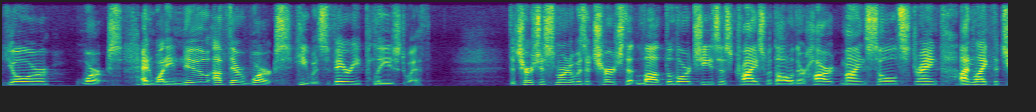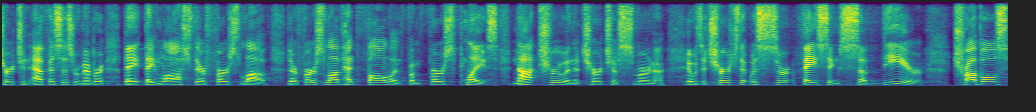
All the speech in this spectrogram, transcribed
your works. And what he knew of their works, he was very pleased with. The church of Smyrna was a church that loved the Lord Jesus Christ with all of their heart, mind, soul, strength. Unlike the church in Ephesus, remember, they, they lost their first love. Their first love had fallen from first place. Not true in the church of Smyrna. It was a church that was facing severe troubles,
